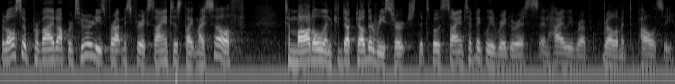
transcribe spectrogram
but also provide opportunities for atmospheric scientists like myself to model and conduct other research that's both scientifically rigorous and highly re relevant to policy.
